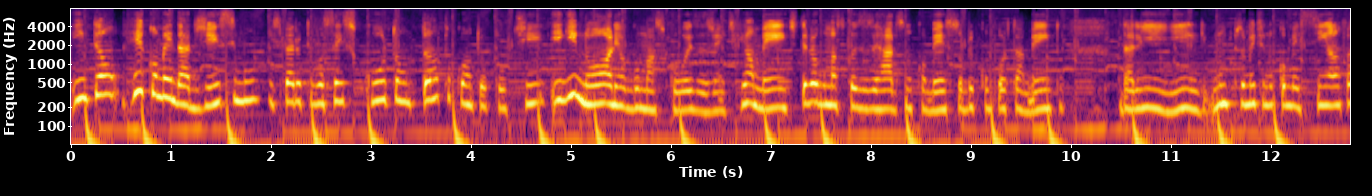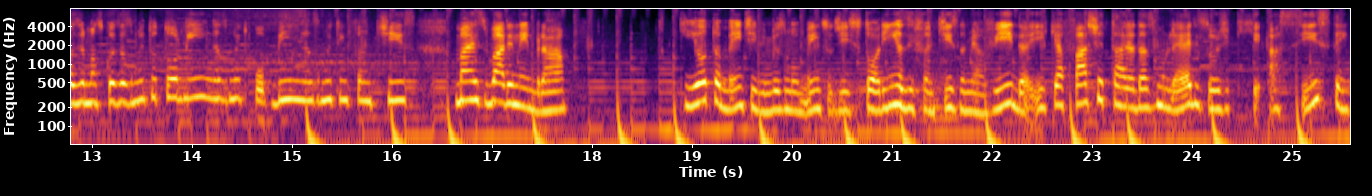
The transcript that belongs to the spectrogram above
Então, recomendadíssimo. Espero que vocês curtam tanto quanto eu curti. Ignorem algumas coisas, gente. Realmente, teve algumas coisas erradas no começo sobre o comportamento da Li Ying, principalmente no comecinho, ela fazia umas coisas muito tolinhas, muito bobinhas, muito infantis, mas vale lembrar que eu também tive meus momentos de historinhas infantis na minha vida e que a faixa etária das mulheres hoje que assistem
